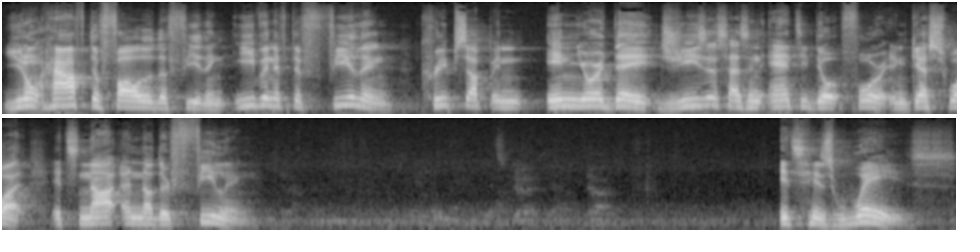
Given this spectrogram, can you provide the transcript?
You don't have to follow the feeling. Even if the feeling creeps up in, in your day, Jesus has an antidote for it. And guess what? It's not another feeling. it's his ways,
